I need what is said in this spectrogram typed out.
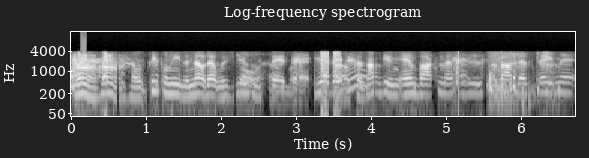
uh-huh. People need to know that was you Lord who said that. Yeah, they uh, do. Because I'm getting inbox messages about that statement,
